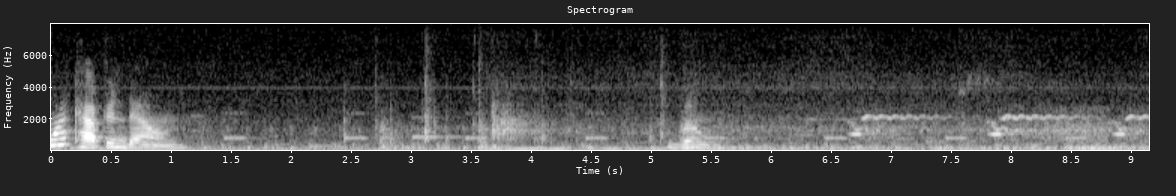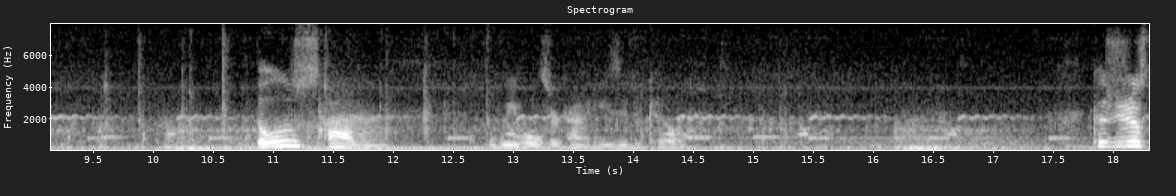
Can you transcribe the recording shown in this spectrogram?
want captain down. Boom. Those, um, weevils are kind of easy to kill. Because you just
